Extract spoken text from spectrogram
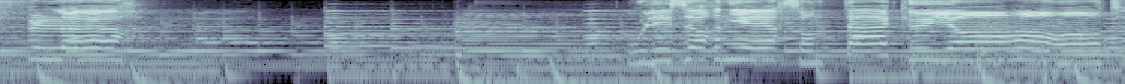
fleurs où les ornières sont accueillantes.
